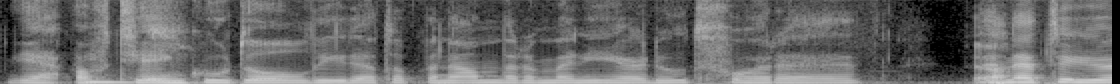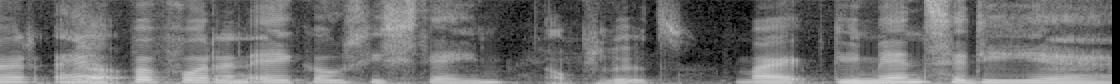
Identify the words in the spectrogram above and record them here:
ja of Jane Goodall die dat op een andere manier doet voor eh, de Ja. natuur, Ja. voor een ecosysteem. Absoluut. Maar die mensen die, eh,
